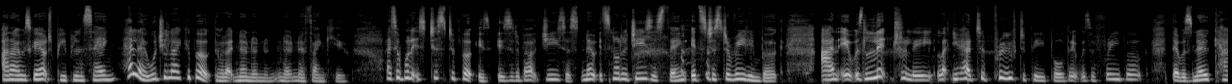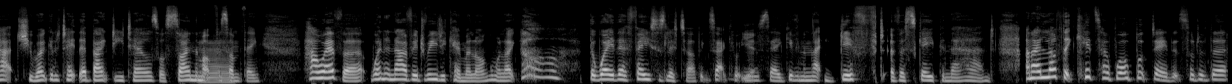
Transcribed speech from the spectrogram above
And I was going up to people and saying, "Hello, would you like a book?" They were like, "No, no, no, no, no, thank you." I said, "Well, it's just a book. Is is it about Jesus?" No, it's not a Jesus thing. It's just a reading book. And it was literally like you had to prove to people that it was a free book. There was no catch. You weren't going to take their bank details or sign them up for mm. something. However, when an avid reader came along and were like, "Oh," the way their faces lit up, exactly what you were saying, giving them that gift of escape in their hand. And I love that kids have World Book Day. That's sort of the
